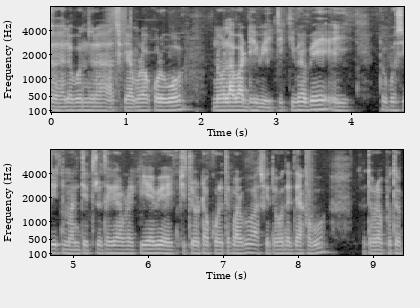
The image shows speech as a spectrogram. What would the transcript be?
তো হ্যালো বন্ধুরা, আজকে আমরা করব নোলা বা ঢিবি যে কীভাবে এই টোপোসিট মানচিত্র থেকে আমরা কীভাবে এই চিত্রটা করতে পারব আজকে তোমাদের দেখাবো। তো তোমরা প্রথম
